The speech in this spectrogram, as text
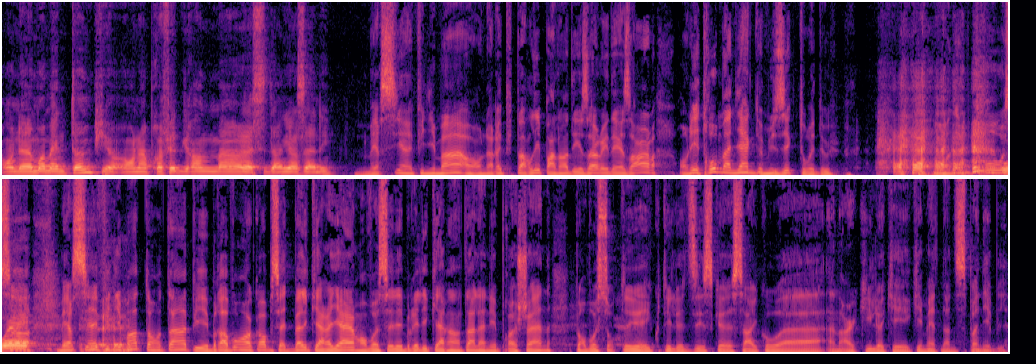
on a un momentum, puis on en profite grandement ces dernières années. Merci infiniment. On aurait pu parler pendant des heures et des heures. On est trop maniaques de musique, tous les deux. On aime trop ça. Merci infiniment de ton temps. Puis bravo encore pour cette belle carrière. On va célébrer les 40 ans l'année prochaine. Puis on va surtout écouter le disque Psycho euh, Anarchy qui, est, maintenant disponible.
